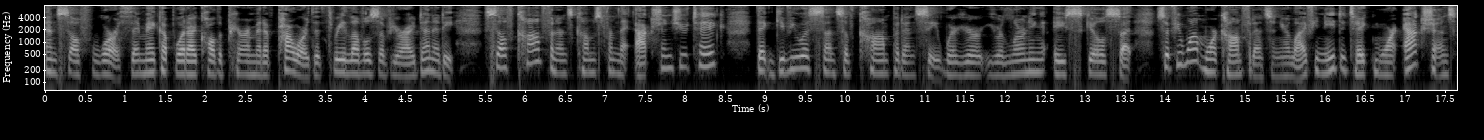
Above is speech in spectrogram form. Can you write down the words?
and self worth. They make up what I call the pyramid of power, the three levels of your identity. Self confidence comes from the actions you take that give you a sense of competency where you're, you're learning a skill set. So if you want more confidence in your life, you need to take more actions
